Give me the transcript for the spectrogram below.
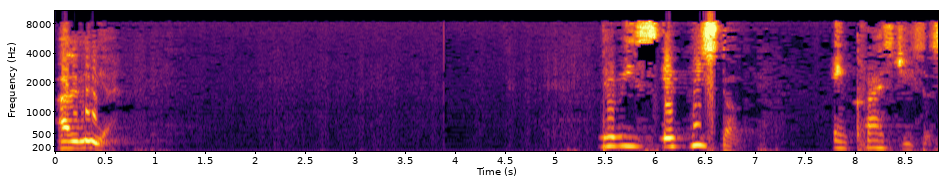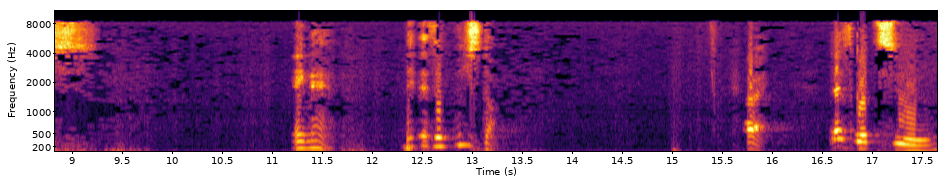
Hallelujah. There is a wisdom in Christ Jesus. Amen. There is a wisdom. Alright. Let's go to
